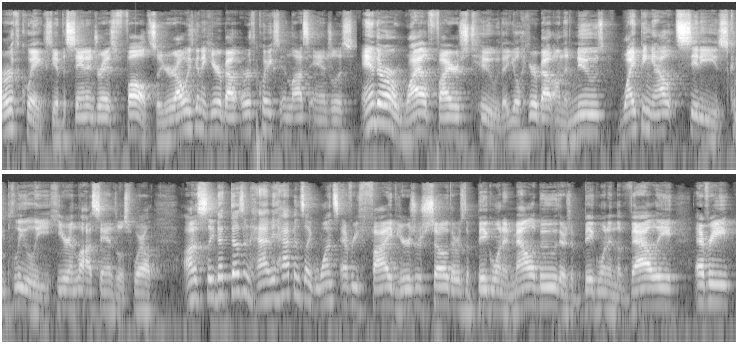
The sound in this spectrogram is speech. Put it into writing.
earthquakes, you have the San Andreas Fault, so you're always going to hear about earthquakes in Los Angeles. And there are wildfires too that you'll hear about on the news, wiping out cities completely here in Los Angeles. Well, honestly, that doesn't have it happens like once every five years or so. There was a big one in Malibu, there's a big one in the valley. Every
